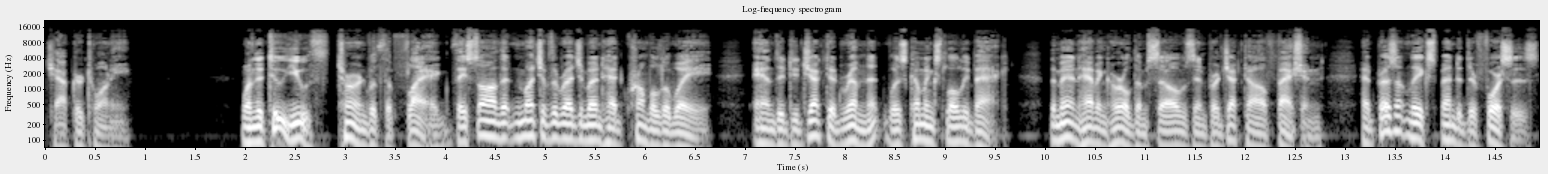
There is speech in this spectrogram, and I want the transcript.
CHAPTER XX When the two youths turned with the flag they saw that much of the regiment had crumbled away, and the dejected remnant was coming slowly back. The men, having hurled themselves in projectile fashion, had presently expended their forces.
